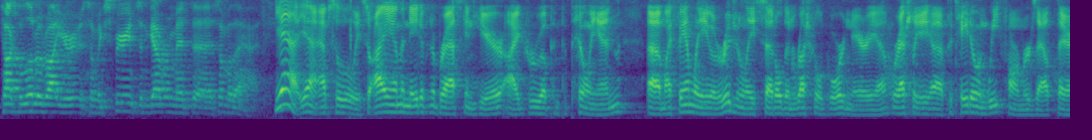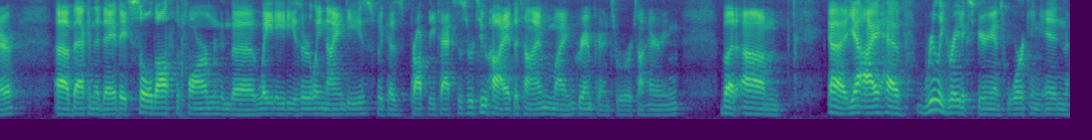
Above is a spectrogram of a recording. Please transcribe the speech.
talked a little bit about your some experience in government, uh, some of that. Yeah, yeah, absolutely. So I am a native Nebraskan here. I grew up in Papillion. Uh, my family originally settled in Rushville Gordon area. We're actually uh, potato and wheat farmers out there. Uh, back in the day, they sold off the farm in the late 80s, early 90s because property taxes were too high at the time. My grandparents were retiring. But um, uh, yeah, I have really great experience working in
